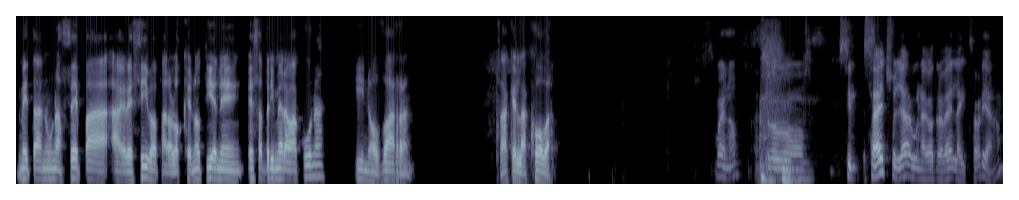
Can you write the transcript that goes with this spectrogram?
metan una cepa agresiva para los que no tienen esa primera vacuna y nos barran. Saquen la escoba. Bueno, eso se ha hecho ya alguna que otra vez la historia, ¿no?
